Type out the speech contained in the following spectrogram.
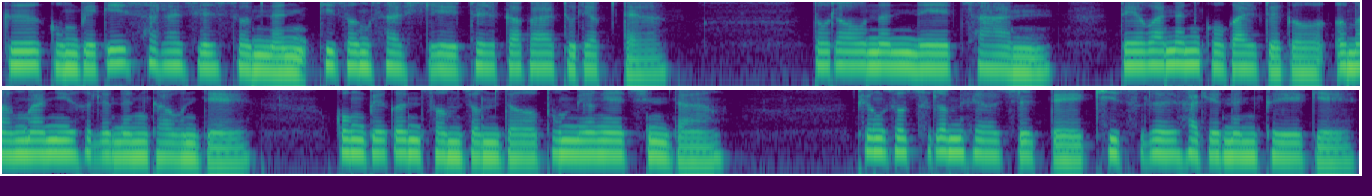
그 공백이 사라질 수 없는 기정사실이 될까봐 두렵다. 돌아오는 내 차 안, 대화는 고갈되고 음악만이 흐르는 가운데 공백은 점점 더 분명해진다. 평소처럼 헤어질 때 키스를 하려는 그에게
